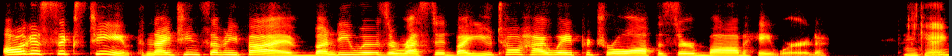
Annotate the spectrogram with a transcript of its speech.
August 16th, 1975, Bundy was arrested by Utah Highway Patrol Officer Bob Hayward. Okay.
